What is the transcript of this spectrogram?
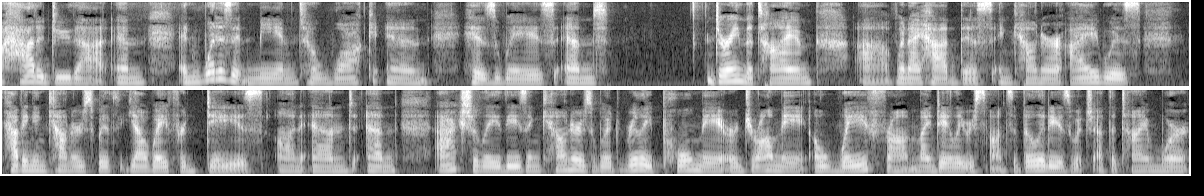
how to do that and and what does it mean to walk in his ways and during the time uh, when I had this encounter, I was having encounters with Yahweh for days on end. And actually, these encounters would really pull me or draw me away from my daily responsibilities, which at the time were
